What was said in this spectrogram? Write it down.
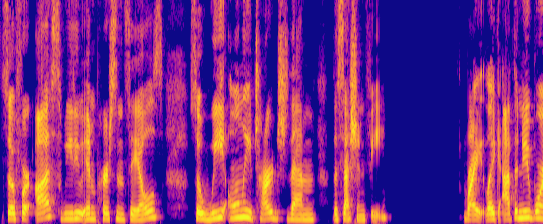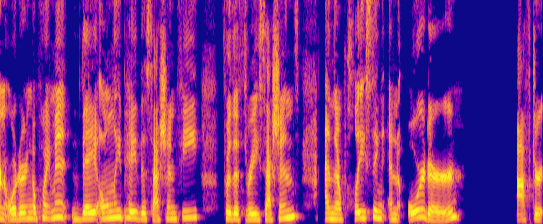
So for us, we do in person sales. So we only charge them the session fee, right? Like at the newborn ordering appointment, they only pay the session fee for the three sessions and they're placing an order after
